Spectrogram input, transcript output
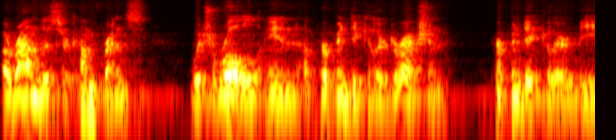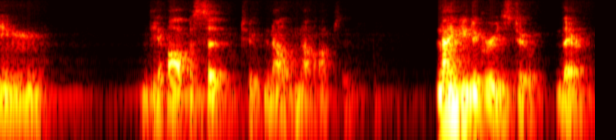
around the circumference which roll in a perpendicular direction. Perpendicular being the opposite to, no, not opposite, 90 degrees to, there.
